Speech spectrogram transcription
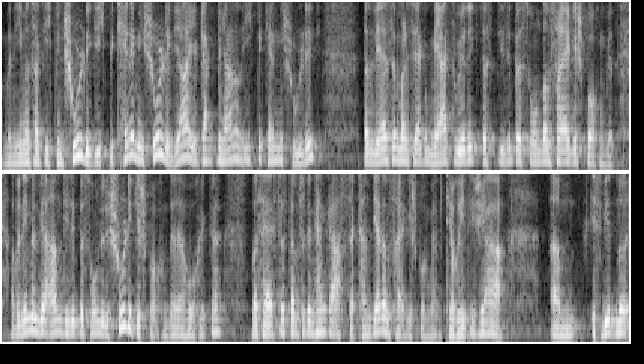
Wenn jemand sagt, ich bin schuldig, ich bekenne mich schuldig, ja, ihr klagt mich an und ich bekenne mich schuldig, dann wäre es einmal sehr merkwürdig, dass diese Person dann freigesprochen wird. Aber nehmen wir an, diese Person würde schuldig gesprochen, der Herr Hochecker. Was heißt das dann für den Herrn Grasser? Kann der dann freigesprochen werden? Theoretisch ja. Ähm, es wird nur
